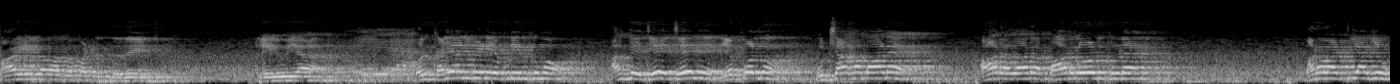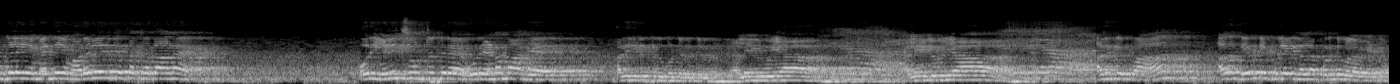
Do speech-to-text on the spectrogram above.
ஆயுதமாக்கப்பட்டிருந்தது. அல்லேலூயா ஒரு கல்யாண வீடு எப்படி இருக்குமோ அங்கே ஜே ஜேனு எப்பொழுதும் உற்சாகமான ஆரவார பாடலோடு கூட மணவாட்டியாகிய உங்களையும் என்னையும் வரவேற்கத்தக்கதான ஒரு எழுச்சி விட்டுக்கிற ஒரு இடமாக அது இருந்து கொண்டிருக்கிறது. அலையலூயா அலையலூயா அதுக்குப்பா அதான் தேவடைய பிள்ளைகள் நல்லா புரிந்து கொள்ள வேண்டும்.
